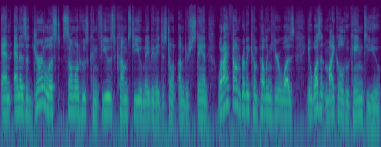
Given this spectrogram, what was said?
And, and as a journalist, someone who's confused comes to you, maybe they just don't understand. What I found really compelling here was it wasn't Michael who came to you,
